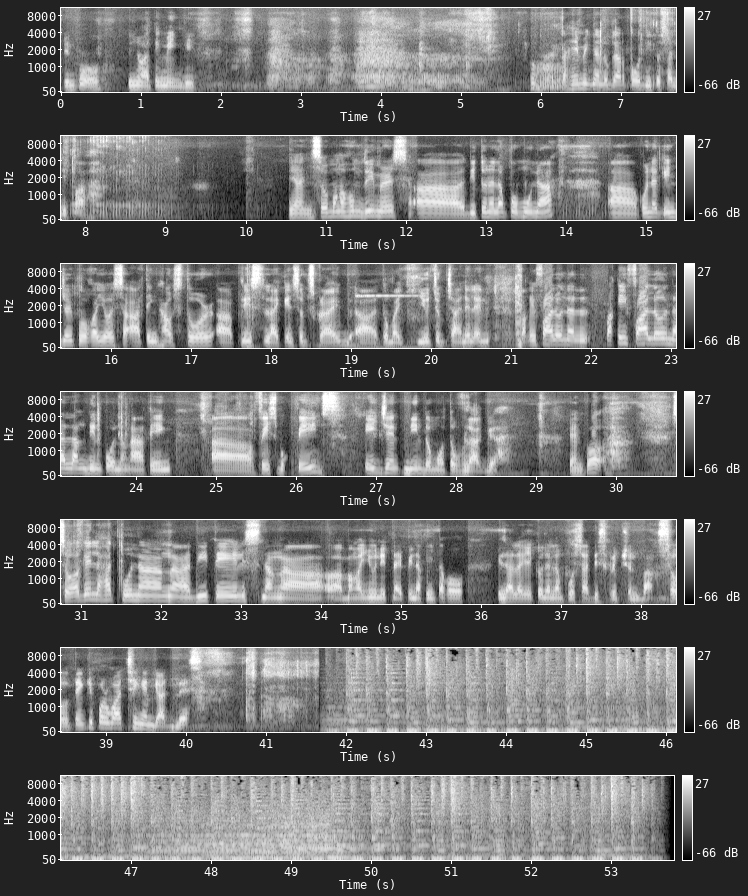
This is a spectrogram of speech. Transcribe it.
Yun po, oh. Yun yung ating main gate. Oh, tahimik na lugar po dito sa Lipa. Yan. So mga home dreamers, ah, dito na lang po muna. Ah, kung nag-enjoy po kayo sa ating house tour, ah, please like and subscribe ah, to my YouTube channel and paki-follow na paki-follow na lang din po ng aking ah, Facebook page, Agent Dindo Moto Vlog. Yan po. So again, lahat po ng ah, details ng ah, ah, mga unit na ipinakita ko, ilalagay ko na lang po sa description box. So thank you for watching and God bless.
